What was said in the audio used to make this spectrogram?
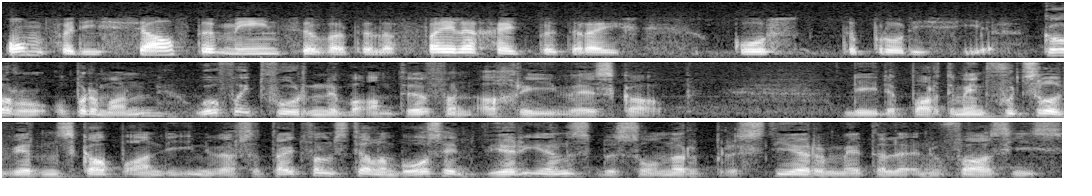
om vir dieselfde mense wat hulle veiligheid bedreig kos te produseer. Karel Opperman, hoofuitvoerende beampte van Agri Weskaap. Die departement voedselwetenskap aan die Universiteit van Stellenbosch het weer eens besonder presteer met hulle innovasies.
